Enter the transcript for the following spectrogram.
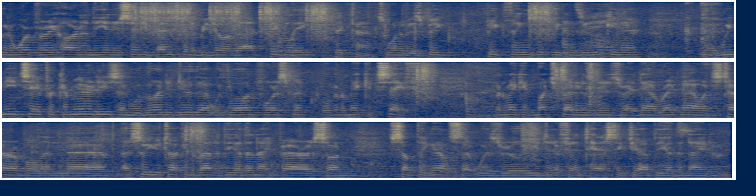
We're going to work very hard in the inner city. Ben's going to be doing that, big league. Big time. It's one of his big, big things that we're going to be looking at. Uh, we need safer communities, and we're going to do that with law enforcement. We're going to make it safe. We're going to make it much better than it is right now. Right now, it's terrible, and uh, I saw you talking about it the other night, Paris, on something else that was really, you did a fantastic job the other night on,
